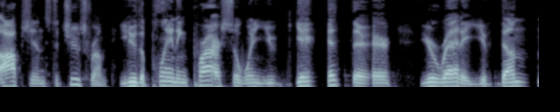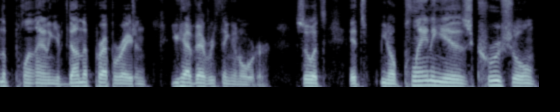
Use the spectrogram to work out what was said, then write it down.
options to choose from. You do the planning prior, so when you get there, you're ready. You've done the planning, you've done the preparation, you have everything in order. So it's it's you know planning is crucial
